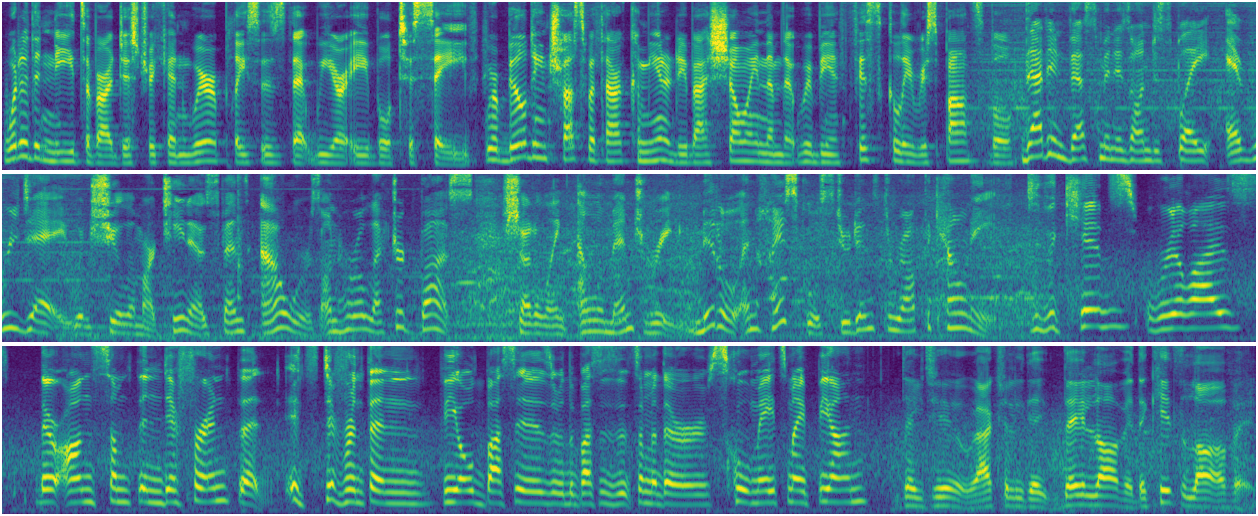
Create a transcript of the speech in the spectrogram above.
what are the needs of our district and where are places that we are able to save. We're building trust with our community by showing them that we're being fiscally responsible. That investment is on display every day when Sheila Martinez spends hours on her electric bus, shuttling elementary, middle, and high school students throughout the county. Do the kids realize they're on something different, that it's different than the old buses or the buses that some of their schoolmates might be on? They do. Actually, they, they love it. The kids love it.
